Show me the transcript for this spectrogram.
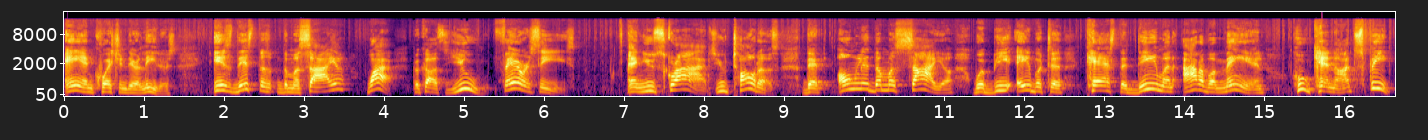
and question their leaders. Is this the, the Messiah? Why? Because you, Pharisees, and you scribes, you taught us that only the Messiah would be able to cast the demon out of a man who cannot speak.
